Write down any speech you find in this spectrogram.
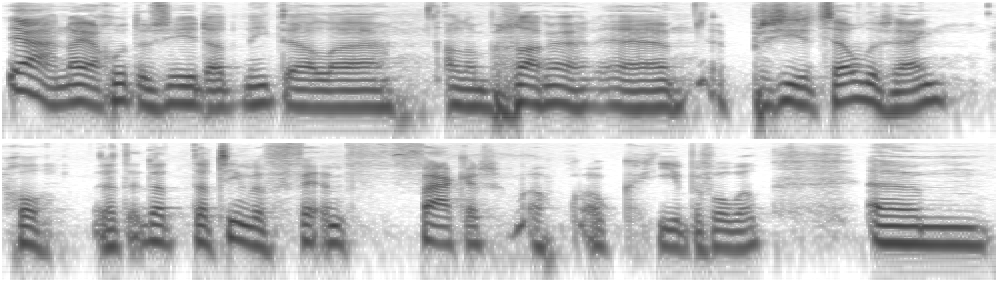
Ja, nou ja, goed, dan zie je dat niet al, uh, alle belangen precies hetzelfde zijn. Goh, dat, dat, dat zien we vaker, ook, ook, hier bijvoorbeeld. Um,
